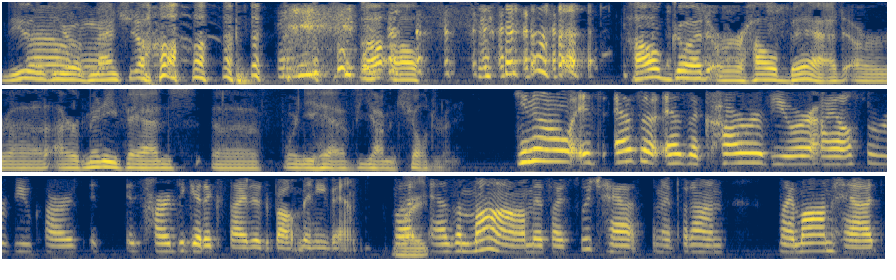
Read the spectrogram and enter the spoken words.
Neither of Oh, you have man. mentioned. uh oh. How good or how bad are uh, are minivans uh, when you have young children? You know, it's as a as a car reviewer, I also review cars. It's it's hard to get excited about minivans. But Right. as a mom, if I switch hats and I put on my mom hat,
